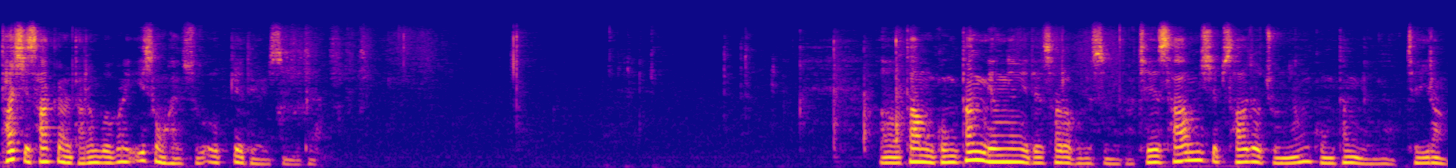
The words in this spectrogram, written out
다시 사건을 다른 법원에 이송할 수 없게 되어 있습니다. 어, 다음 공탁명령에 대해서 알아보겠습니다. 제34조 준용 공탁명령 제1항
